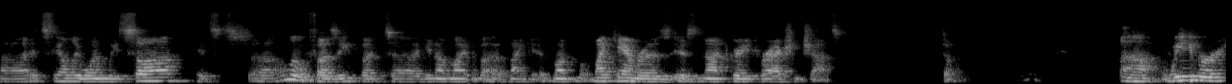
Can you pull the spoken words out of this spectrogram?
Uh, it's the only one we saw. It's uh, a little fuzzy, but uh, you know, my, my, my, my camera is, is not great for action shots. So. Uh, weaver,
